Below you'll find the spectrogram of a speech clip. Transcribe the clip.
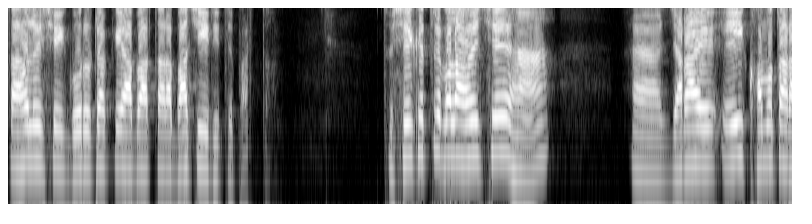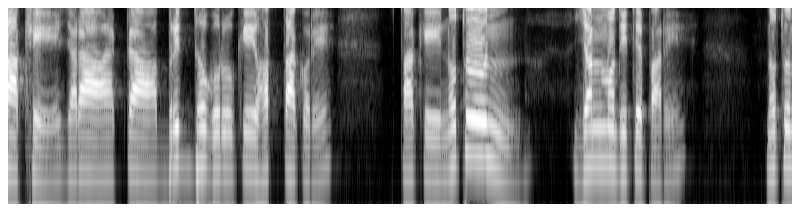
তাহলে সেই গরুটাকে আবার তারা বাঁচিয়ে দিতে পারত। তো সেক্ষেত্রে বলা হয়েছে হ্যাঁ যারা এই ক্ষমতা রাখে, যারা একটা বৃদ্ধ গরুকে হত্যা করে, তাকে নতুন জন্ম দিতে পারে, নতুন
